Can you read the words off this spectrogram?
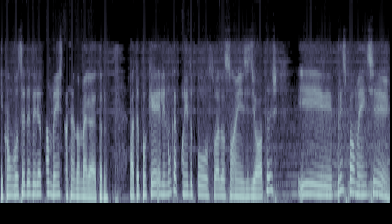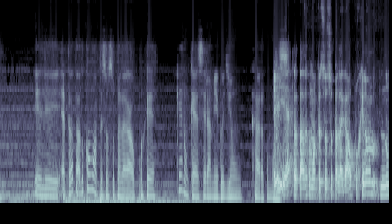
E como você deveria também estar sendo mega hétero. Até porque ele nunca é punido por suas ações idiotas e principalmente ele é tratado como uma pessoa super legal. Porque quem não quer ser amigo de um cara como Ele esse? é tratado como uma pessoa super legal porque não, não-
